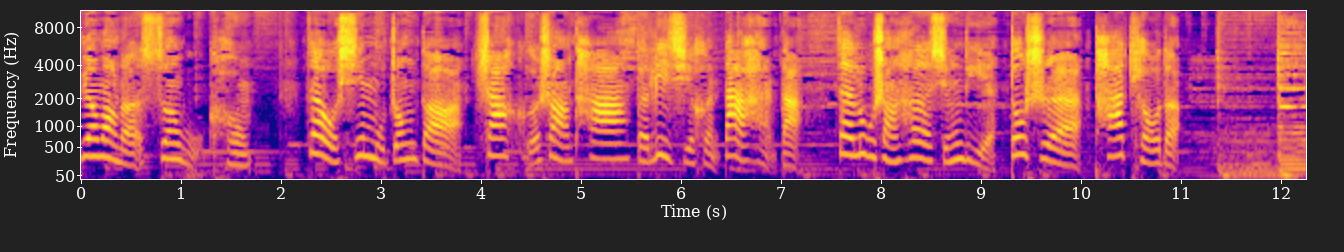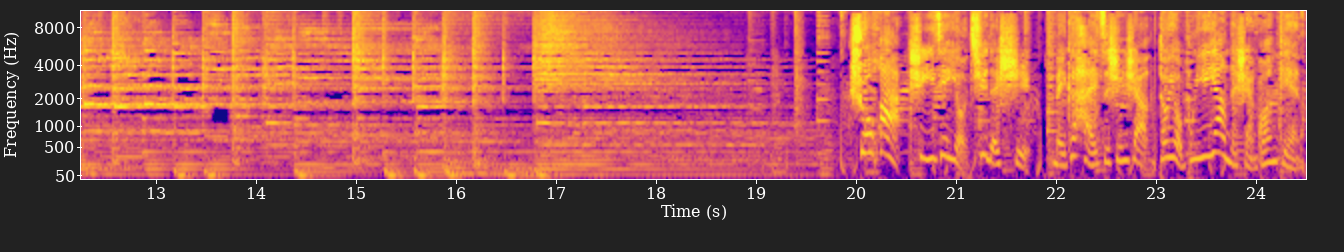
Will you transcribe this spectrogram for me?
冤枉了孙悟空。在我心目中的沙和尚，他的力气很大很大，在路上他的行李都是他挑的。说话是一件有趣的事，每个孩子身上都有不一样的闪光点。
